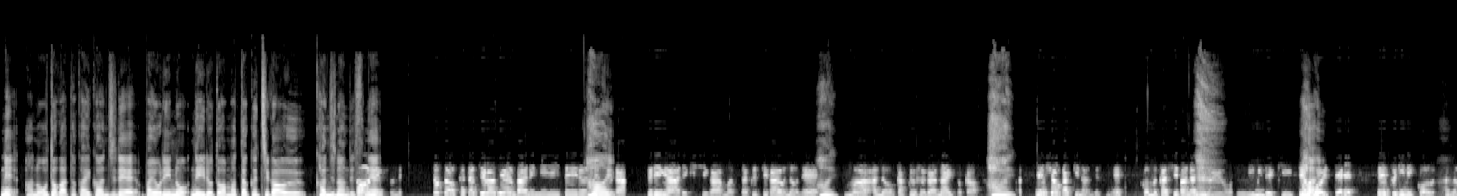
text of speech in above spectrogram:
ねあの音が高い感じでバイオリンの音色とは全く違う感じなんですね。そうですね。ちょっと形はねバイオリンに似ているんですが、はい。作りが歴史が全く違うので、はい、まあ、あの楽譜がないとか、はい、伝承楽器なんですね。こう昔話のように耳で聞いて覚えて、はい、で次にこうあの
